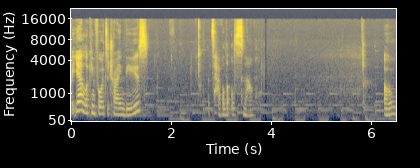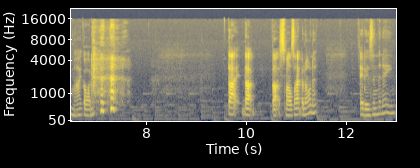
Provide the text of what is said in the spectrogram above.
But yeah, looking forward to trying these. Let's have a little smell. Oh my god. that that that smells like banana. It is in the name.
